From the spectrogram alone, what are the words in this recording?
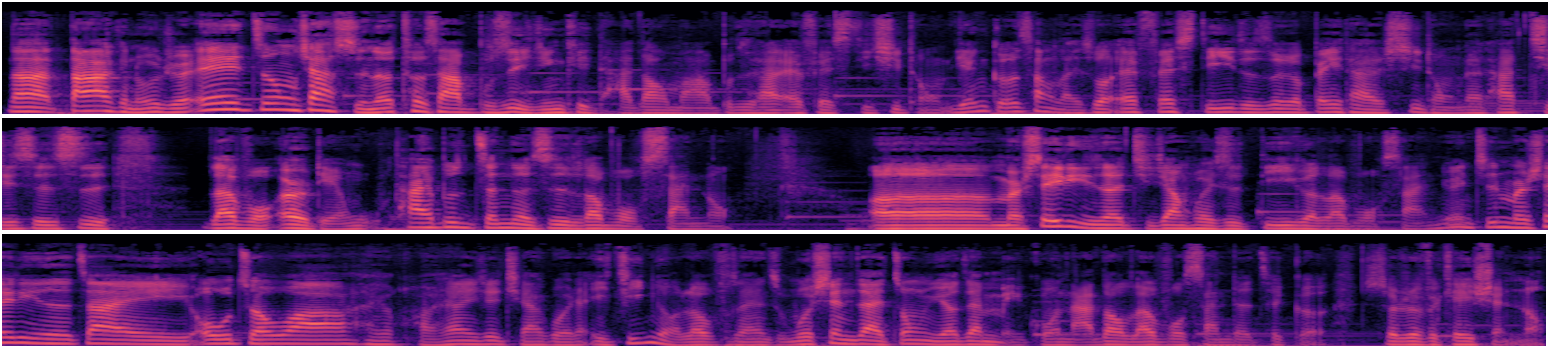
那大家可能会觉得，哎，自动驾驶呢，特斯拉不是已经可以达到吗？不是它 FSD 系统，严格上来说，FSD 的这个 beta 的系统呢，它其实是 Level 二点五，它还不是真的是 Level 三哦。呃，Mercedes 呢，即将会是第一个 Level 三，因为其实 Mercedes 呢，在欧洲啊，还有好像一些其他国家已经有 Level 三，只不过现在终于要在美国拿到 Level 三的这个 certification 哦。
